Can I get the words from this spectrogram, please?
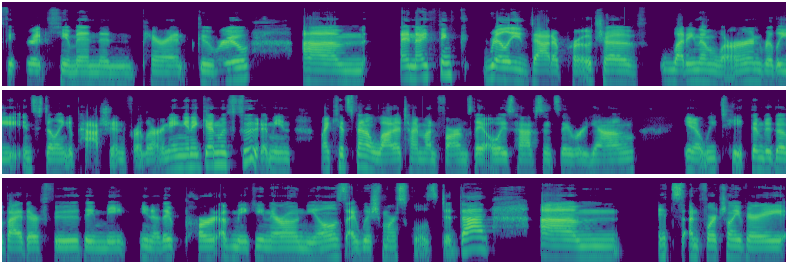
favorite human and parent guru. Um, and I think really that approach of letting them learn, really instilling a passion for learning. And again, with food, I mean, my kids spend a lot of time on farms. They always have since they were young you know, we take them to go buy their food. They make, you know, they're part of making their own meals. I wish more schools did that. Um, it's unfortunately very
